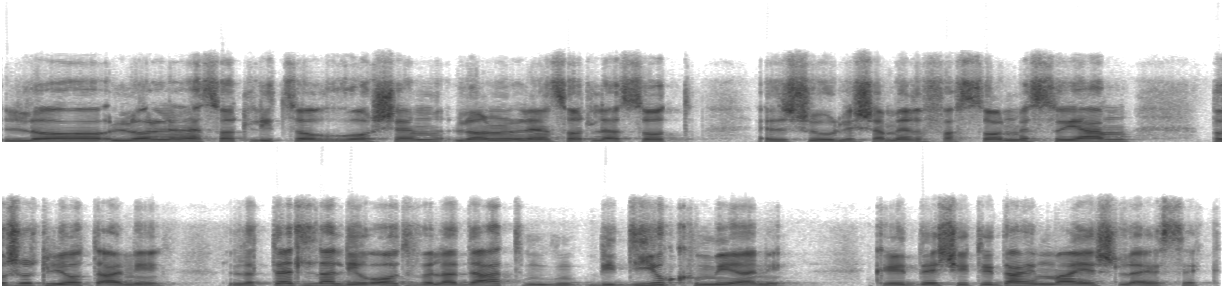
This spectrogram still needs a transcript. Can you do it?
לא, לא לנסות ליצור רושם, לא לנסות לעשות איזשהו, לשמר פאסון מסוים, פשוט להיות אני, לתת לה לראות ולדעת בדיוק מי אני, כדי שהיא תדע עם מה יש לעסק.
